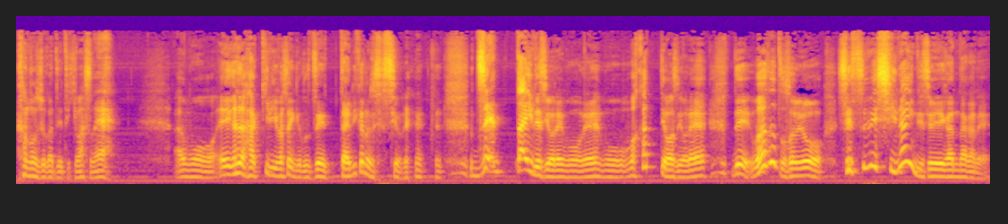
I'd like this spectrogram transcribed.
彼女が出てきますね。もう映画でははっきり言いませんけど、絶対に彼女ですよね。絶対ですよね、もうね。もう分かってますよね。で、わざとそれを説明しないんですよ、映画の中で。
